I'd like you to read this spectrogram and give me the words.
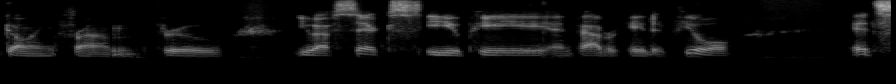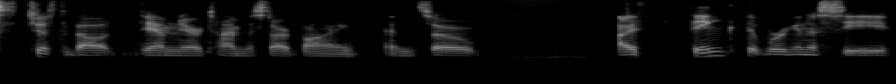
going from through UF6, EUP, and fabricated fuel, it's just about damn near time to start buying. And so I think that we're going to see.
